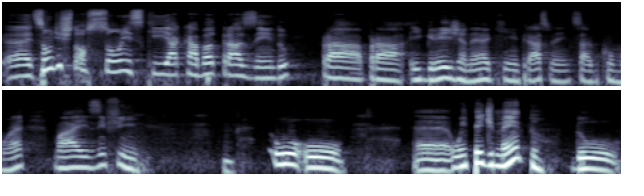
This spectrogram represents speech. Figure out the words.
é, são distorções que acaba trazendo para a igreja, né? Aqui, entre aspas, a gente sabe como é, mas, enfim. O, o, é, o impedimento do,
